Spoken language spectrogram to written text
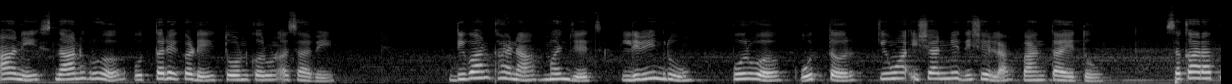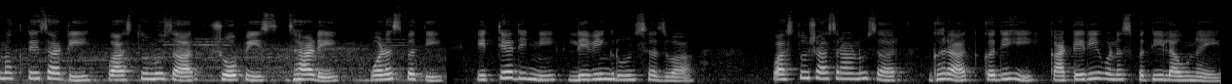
आणि स्नानगृह उत्तरेकडे तोंड करून असावे. दिवाणखाना म्हणजेच लिव्हिंग रूम पूर्व उत्तर किंवा ईशान्य दिशेला बांधता येतो. सकारात्मकतेसाठी वास्तूनुसार शोपीस झाडे वनस्पती इत्यादींनी लिव्हिंग रूम सजवा. वास्तुशास्त्रानुसार घरात कधीही काटेरी वनस्पती लावू नये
